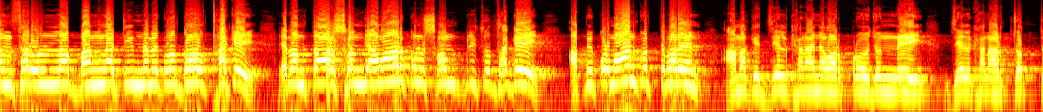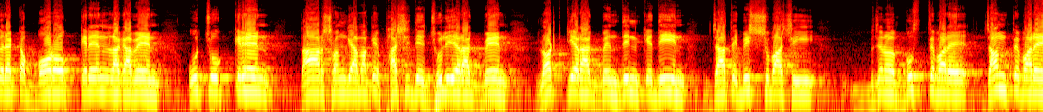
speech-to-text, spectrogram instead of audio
আনসারুল্লাহ বাংলা টিম নামে কোনো দল থাকে এবং তার সঙ্গে আমার কোনো সম্পৃক্ত থাকে, আপনি প্রমাণ করতে পারেন, আমাকে জেলখানায় নেওয়ার প্রয়োজন নেই। জেলখানার চত্বরে একটা বড় ক্রেন লাগাবেন, উঁচু ক্রেন তার সঙ্গে আমাকে ফাঁসি দিয়ে ঝুলিয়ে রাখবেন, লটকিয়ে রাখবেন দিনকে দিন, যাতে বিশ্ববাসী যেন বুঝতে পারে, জানতে পারে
